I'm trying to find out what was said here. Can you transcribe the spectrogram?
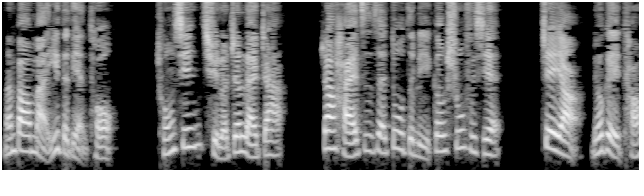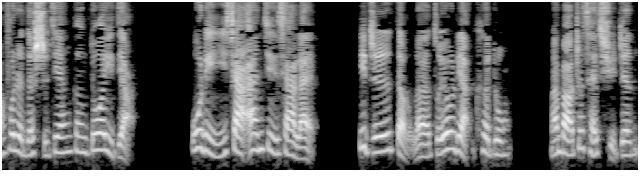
满宝满意的点头，重新取了针来扎，让孩子在肚子里更舒服些，这样留给唐夫人的时间更多一点。屋里一下安静下来，一直等了足有两刻钟，满宝这才取针，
